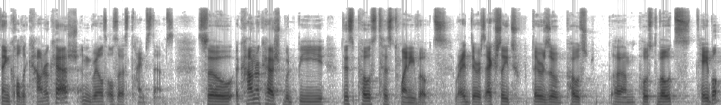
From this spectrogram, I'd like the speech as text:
thing called a counter cache, and Rails also has timestamps. So a counter cache would be this post has 20 votes, right? There's actually there's a post um, post votes table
